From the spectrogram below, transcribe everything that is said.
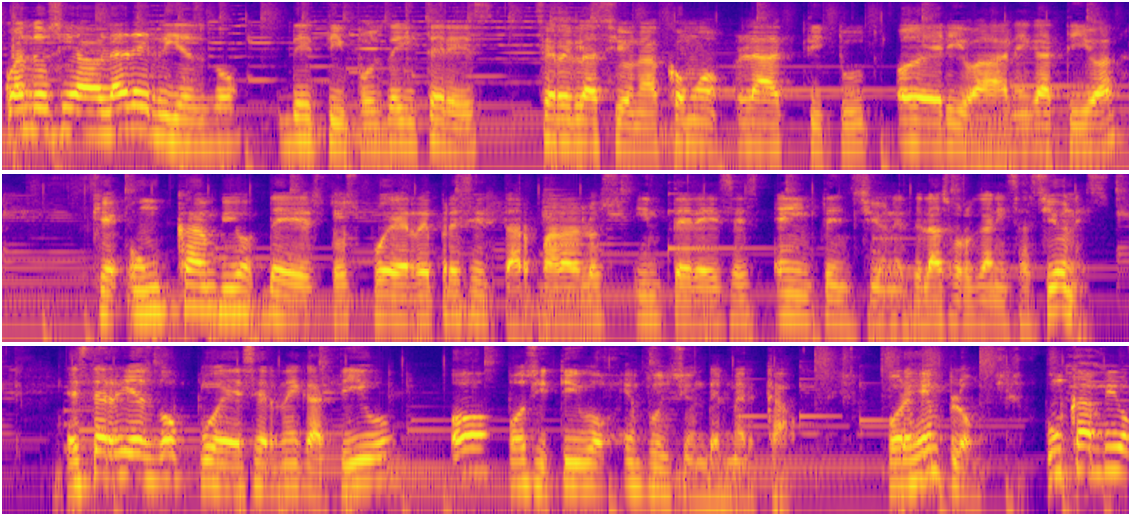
Cuando se habla de riesgo de tipos de interés, se relaciona como la actitud o derivada negativa que un cambio de estos puede representar para los intereses e intenciones de las organizaciones. Este riesgo puede ser negativo o positivo en función del mercado. Por ejemplo, un cambio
